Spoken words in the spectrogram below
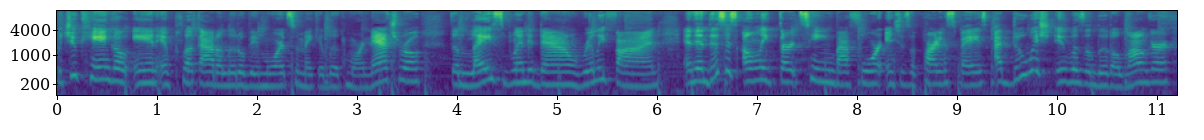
but you can go in and pluck out a little bit more to make it look more natural. The lace blended down really fine. And then this is only 13 by 4 inches of parting space. I do wish it was a little longer,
